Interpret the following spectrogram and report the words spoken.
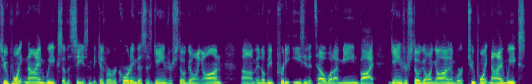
2.9 weeks of the season because we're recording this as games are still going on. Um, it'll be pretty easy to tell what I mean by games are still going on and we're 2.9 weeks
